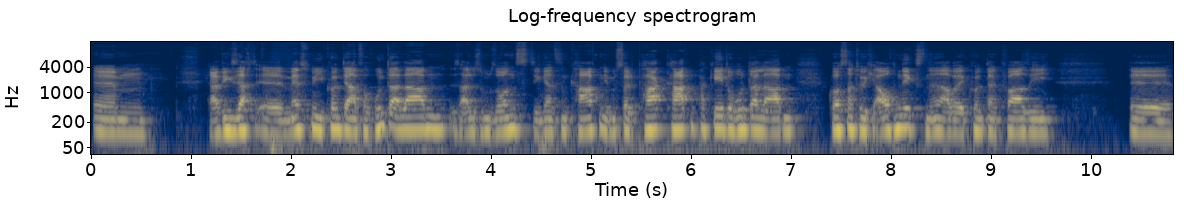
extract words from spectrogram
Ähm, ja, wie gesagt, äh, Maps.me könnt ihr einfach runterladen, ist alles umsonst. Die ganzen Karten, ihr müsst halt paar Kartenpakete runterladen, kostet natürlich auch nichts, ne? aber ihr könnt dann quasi äh,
